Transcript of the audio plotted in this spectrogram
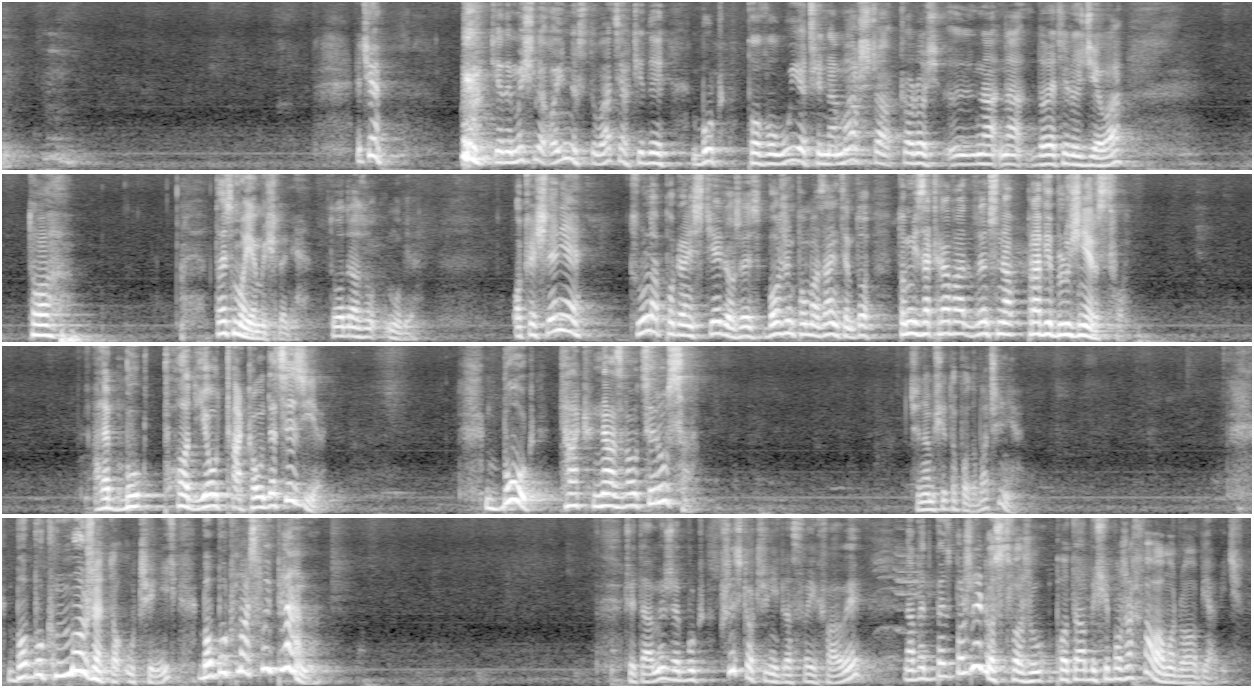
Wiecie, kiedy myślę o innych sytuacjach, kiedy Bóg powołuje czy namaszcza kogoś y, na, na, do jakiegoś dzieła, to, to jest moje myślenie. Tu od razu mówię. Określenie króla pogańskiego, że jest Bożym pomazańcem, to, to mi zakrawa wręcz na prawie bluźnierstwo. Ale Bóg podjął taką decyzję. Bóg tak nazwał Cyrusa. Czy nam się to podoba, czy nie? Bo Bóg może to uczynić, bo Bóg ma swój plan. Czytamy, że Bóg wszystko czyni dla swojej chwały, nawet bezbożnego stworzył po to, aby się Boża chwała mogła objawić.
